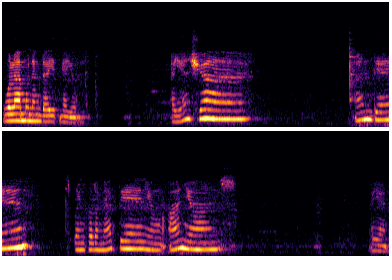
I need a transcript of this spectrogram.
wala mo ng diet ngayon. Ayan siya. And then, sprinkle lang natin yung onions. Ayan.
